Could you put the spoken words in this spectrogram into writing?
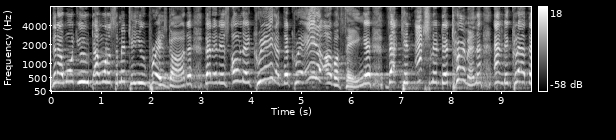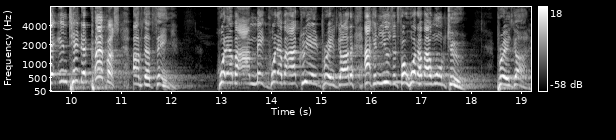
then I want you, I want to submit to you, praise God, that it is only creator, the creator of a thing that can actually determine and declare the intended purpose of the thing. Whatever I make, whatever I create, praise God, I can use it for whatever I want to. Praise God.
